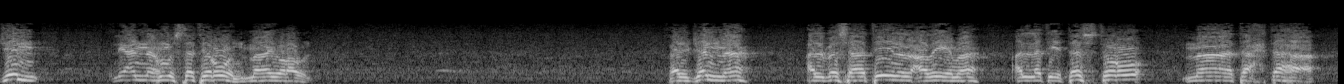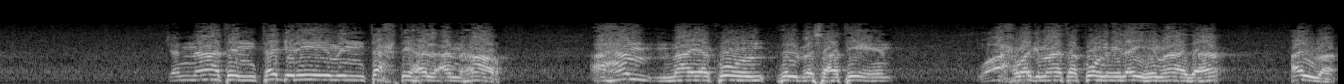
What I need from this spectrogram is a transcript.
جن لأنهم مستترون ما يرون. فالجنة البساتين العظيمة التي تستر ما تحتها. جنات تجري من تحتها الأنهار. أهم ما يكون في البساتين وأحوج ما تكون إليه ماذا؟ الماء.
